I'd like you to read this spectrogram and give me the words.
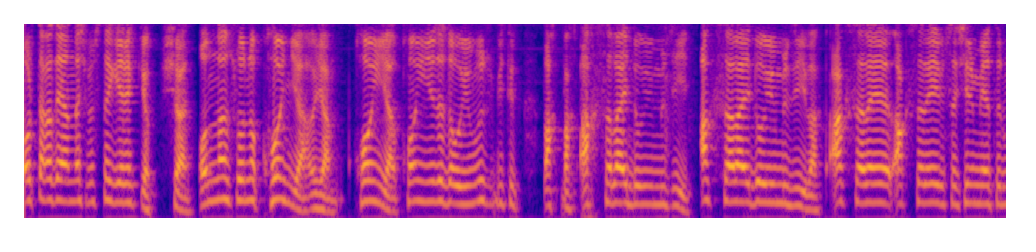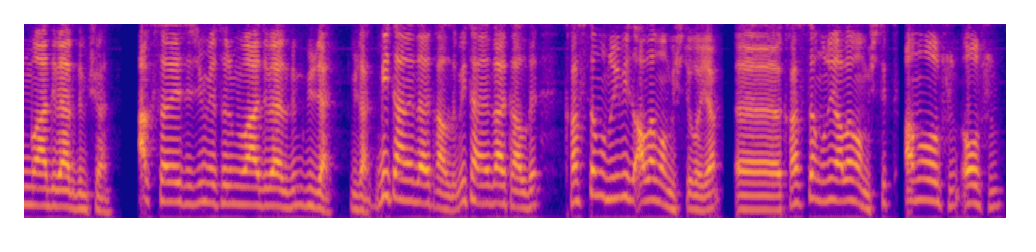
Ortak aday anlaşmasına gerek yok şu an. Ondan sonra Konya hocam. Konya. Konya'da da oyumuz bir tık. Bak bak Aksaray'da oyumuz iyi. Aksaray'da oyumuz iyi bak. Aksaray'a Aksaray'a bir seçim yatırım vaadi verdim şu an. Aksaray'a seçim yatırımı vaadi verdim. Güzel. Güzel. Bir tane daha kaldı. Bir tane daha kaldı. Kastamonu'yu biz alamamıştık hocam. Ee, Kastamonu'yu alamamıştık. Ama olsun olsun.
